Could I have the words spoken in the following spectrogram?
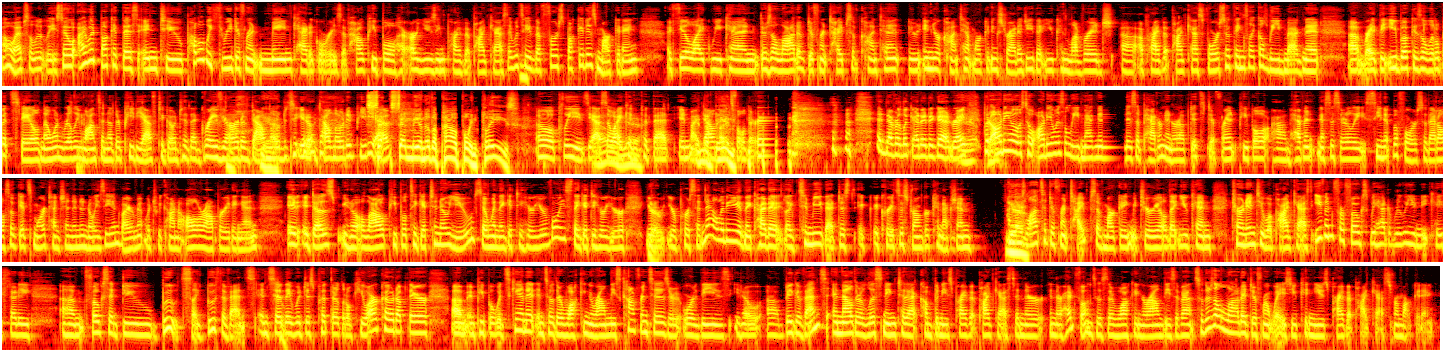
Oh, absolutely. So I would bucket this into probably three different main categories of how people are using private podcasts. I would say the first bucket is marketing. I feel like we can, there's a lot of different types of content in your content marketing strategy that you can leverage uh, a private podcast for. So things like a lead magnet, um, right? The ebook is a little bit stale. No one really yeah. wants another PDF to go to the graveyard oh, of downloaded, yeah. you know, downloaded PDFs. S- send me another PowerPoint, please. Oh, please. Yeah. Oh, so I yeah. can put that in my in downloads folder. and never look at it again, right? Yeah, but yeah. audio, so audio is a lead magnet, is a pattern interrupt. It's different. People um, haven't necessarily seen it before, so that also gets more attention in a noisy environment, which we kind of all are operating in. It, it does, you know, allow people to get to know you. So when they get to hear your voice, they get to hear your your yeah. your personality, and they kind of like to me that just it, it creates a stronger connection and yeah. there's lots of different types of marketing material that you can turn into a podcast. Even for folks, we had a really unique case study. Um, folks that do booths, like booth events. And so sure. they would just put their little QR code up there um, and people would scan it. And so they're walking around these conferences or, or these, you know, uh, big events. And now they're listening to that company's private podcast in their, in their headphones as they're walking around these events. So there's a lot of different ways you can use private podcasts for marketing.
